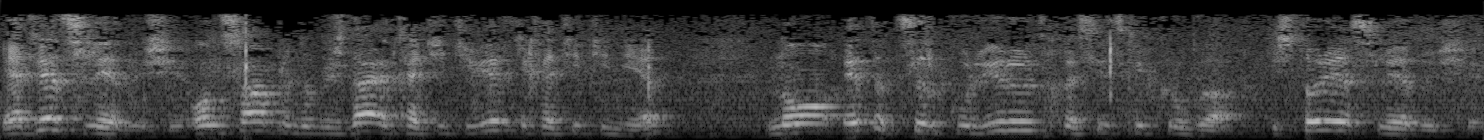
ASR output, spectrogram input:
И ответ следующий. Он сам предупреждает, хотите верьте, хотите нет. Но это циркулирует в хасидских кругах. История следующая.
